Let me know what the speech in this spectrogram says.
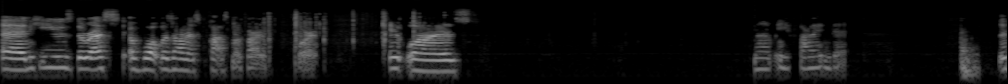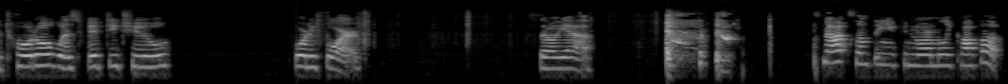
and he used the rest of what was on his plasma card for it. It was. Let me find it. The total was 52.44. So yeah. it's not something you can normally cough up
